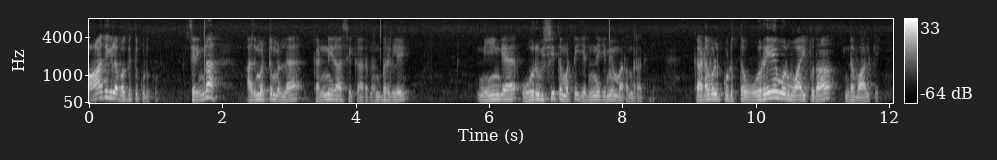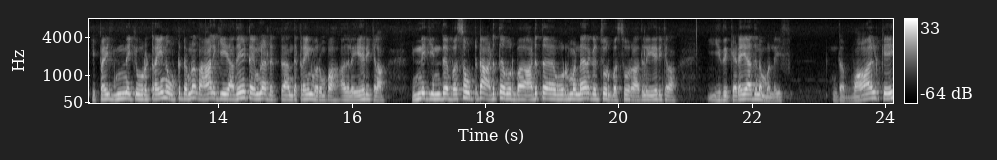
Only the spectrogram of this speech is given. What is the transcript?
பாதைகளை வகுத்து கொடுக்கும். சரிங்களா? அது மட்டும் இல்லை கன்னிராசிக்கார நண்பர்களே நீங்கள் ஒரு விஷயத்தை மட்டும் என்றைக்குமே மறந்துடாதீங்க கடவுள் கொடுத்த ஒரே ஒரு வாய்ப்பு தான் இந்த வாழ்க்கை. இப்போ இன்றைக்கி ஒரு ட்ரெயினை விட்டுட்டோம்னா நாளைக்கு அதே டைமில் அந்த ட்ரெயின் வரும்பா அதில் ஏறிக்கலாம். இன்றைக்கி இந்த பஸ்ஸை விட்டுட்டா அடுத்த ஒரு ப அடுத்த ஒரு மணி நேரம் கழிச்சு ஒரு பஸ் வரும் அதில் ஏறிக்கலாம். இது கிடையாது நம்ம லைஃப் இந்த வாழ்க்கை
